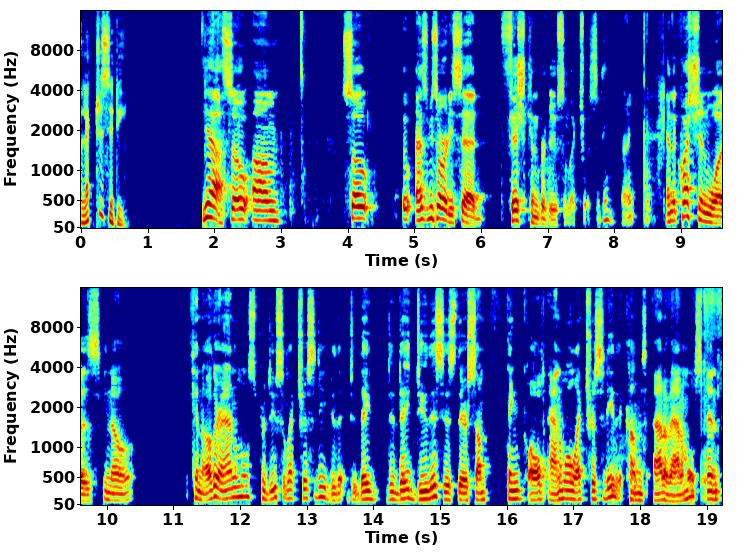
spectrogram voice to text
electricity. Yeah, so um, so as we've already said, fish can produce electricity, right? And the question was, you know, can other animals produce electricity? Do they do they did they do this? Is there something called animal electricity that comes out of animals? And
